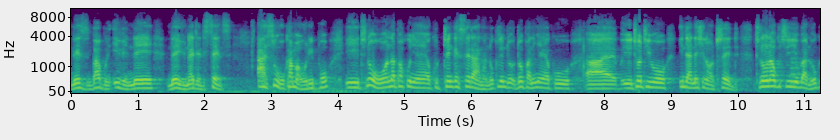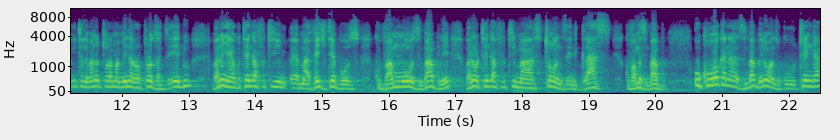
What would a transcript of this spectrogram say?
nezimbabwe even neunited ne states asi ukama huripo tinohuona pakunyanya kutengeserana nokuti ndo pane nyaya yetotiwo uh, international trade. Tinoona kuti vanhu vekuitaly vanotora mamineral products edu vanonyanya kutenga futi uh, mavegetables kubva muzimbabwe vanotenga futi mastones and glass kubva muzimbabwe ukuwo kana zimbabwe inowanzo kutenga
